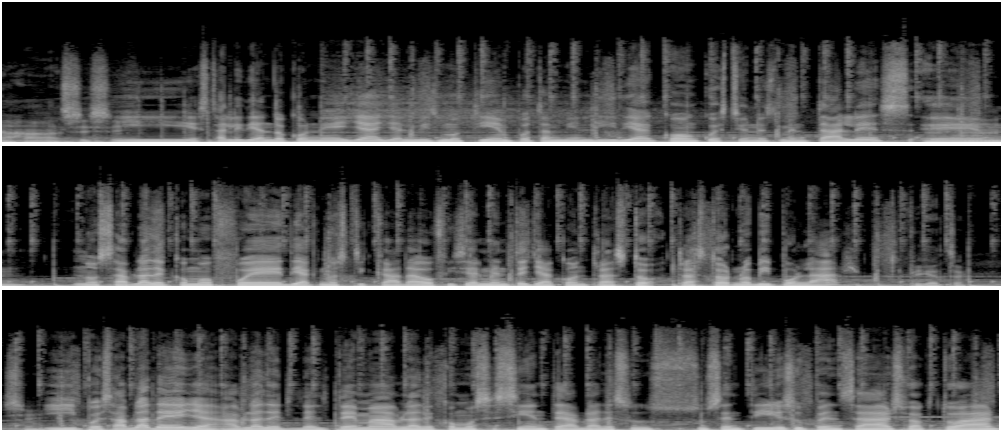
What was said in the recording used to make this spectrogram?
Ajá, sí, sí. y está lidiando con ella y al mismo tiempo también lidia con cuestiones mentales. Eh, nos habla de cómo fue diagnosticada oficialmente ya con trasto- trastorno bipolar. Fíjate, sí. Y pues habla de ella, habla de- del tema, habla de cómo se siente, habla de su, su sentir, su pensar, su actuar,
